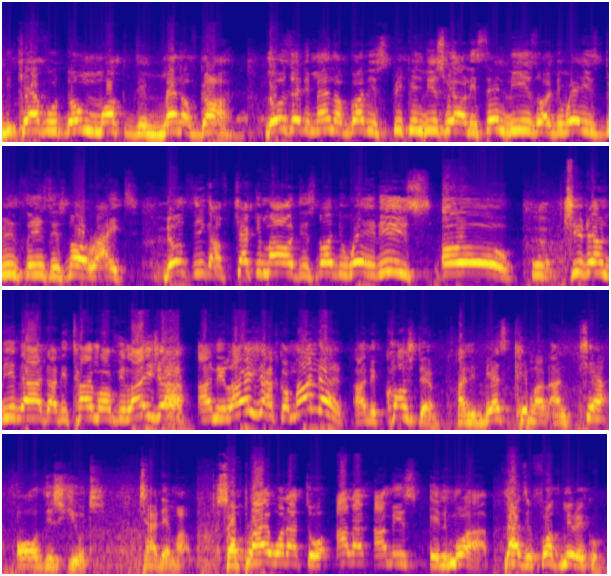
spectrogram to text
Be careful. Don't mock the men of God. Those say the man of God is speaking this way or he's saying this or the way he's doing things is not right. Don't think I've checked him out. It's not the way it is. Oh, children did that at the time of Elijah. And Elijah commanded and he cursed them. And the bears came out and tear all these youth. Tear them up. Supply water to allied armies in Moab. That's the fourth miracle.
